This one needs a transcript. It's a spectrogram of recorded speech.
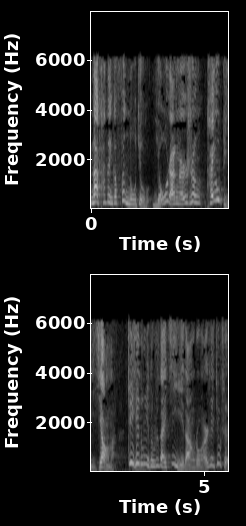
那他那个愤怒就油然而生，他有比较嘛？这些东西都是在记忆当中，而且就是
